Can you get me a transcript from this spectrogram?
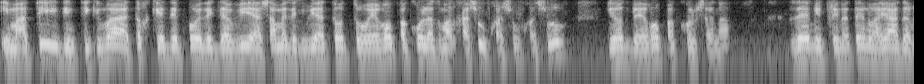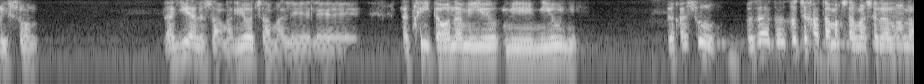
עם עתיד, עם תקווה, תוך כדי פה איזה גביע, שם איזה גביע טוטו, אירופה כל הזמן. חשוב, חשוב, חשוב להיות באירופה כל שנה. זה מבחינתנו היעד הראשון. להגיע לשם, להיות שם, להתחיל את העונה מיוני. זה חשוב, וזאת צריכה את המחשבה של אלונה.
